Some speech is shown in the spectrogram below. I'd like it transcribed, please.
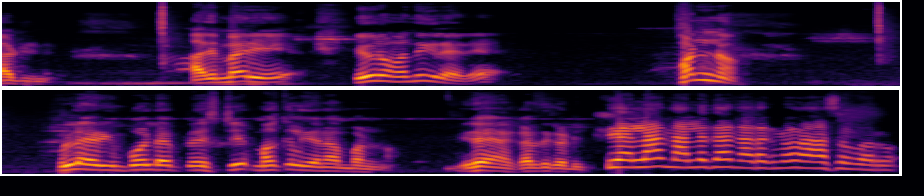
அப்படின்னு. அது மாதிரி இவரும் வந்துக்கிறாரு. பண்ணும். உள்ளே இருக்கும் போல்டாக பேசிட்டு மக்களுக்கு என்ன பண்ணணும்? இதான் என் கருத்து கட்டி இதெல்லாம் நல்லதாக நடக்கணும்னு ஆசை வரும்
